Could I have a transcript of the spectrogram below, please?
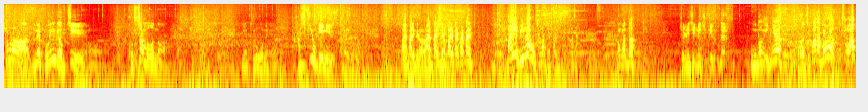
피오라 눈에 보이는 게 없지. 어. 고추장 먹었나? 그냥 들어오네. 가시피오 게임일. 라인 빨리 밀어. 라인 빨리 밀어. 빨리 빨리 빨리 빨리. 밀라고 블라디 빨리 가자. 형 간다. 진리 진리 진리 근데 웅덩이 있냐? 그렇지 빨아먹어 좋아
